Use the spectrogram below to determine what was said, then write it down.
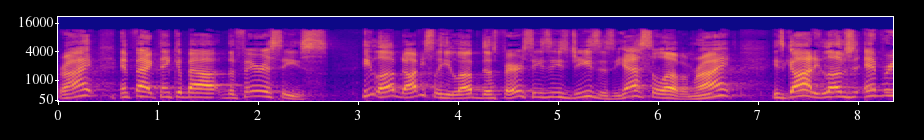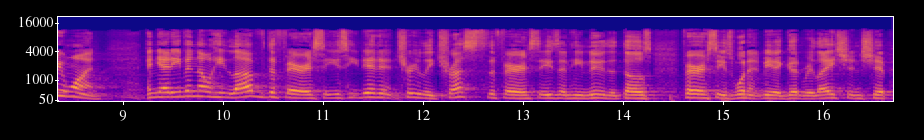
Right? In fact, think about the Pharisees. He loved, obviously, he loved the Pharisees. He's Jesus. He has to love them, right? He's God. He loves everyone. And yet, even though he loved the Pharisees, he didn't truly trust the Pharisees, and he knew that those Pharisees wouldn't be a good relationship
